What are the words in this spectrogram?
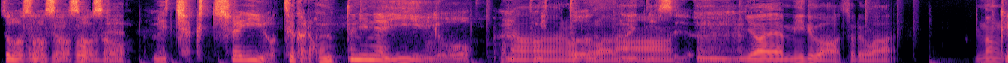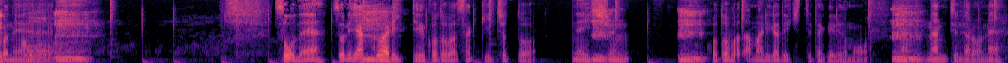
そうそうそうそうそう、そうだねめちゃくちゃいいよ。ていうかね、本当にね、いいよ。ミッなるほドナイティース。うん。いやいや、見るわ、それは。なん結構、かね、うん。そうね、その役割っていう言葉、さっきちょっとね、一瞬うん。言葉だまりができてたけれども、うん。なんなんて言うんだろうね。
